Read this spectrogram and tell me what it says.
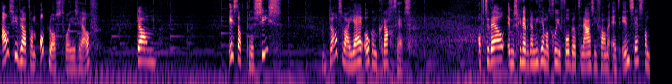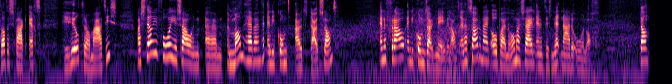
als je dat dan oplost voor jezelf, dan is dat precies dat waar jij ook een kracht hebt. Oftewel, en misschien heb ik dan niet helemaal het goede voorbeeld ten aanzien van het incest, want dat is vaak echt heel traumatisch. Maar stel je voor, je zou een, ehm, een man hebben en die komt uit Duitsland. En een vrouw en die komt uit Nederland. En dat zouden mijn opa en oma zijn en het is net na de oorlog. Dan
